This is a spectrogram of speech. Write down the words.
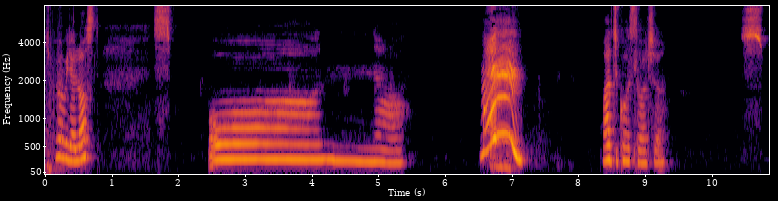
Ich bin mal wieder lost. Spawner. Mann! Warte kurz, Leute. Spawner.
